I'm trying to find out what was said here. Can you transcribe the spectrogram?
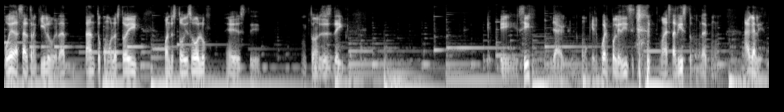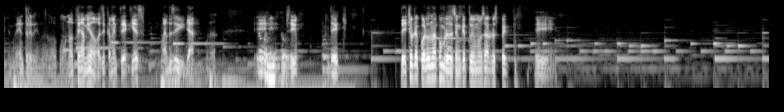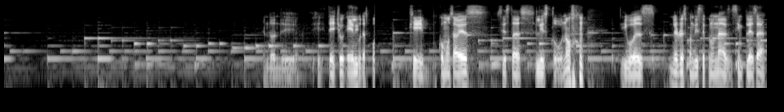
pueda estar tranquilo, ¿verdad? Tanto como lo estoy cuando estoy solo, este, entonces de sí, ya como que el cuerpo le dice, está listo, ¿verdad? hágale, entre, como no tenga miedo, básicamente aquí es, mándese y ya. Qué bonito. Sí, de hecho. De hecho, recuerdo una conversación que tuvimos al respecto. Eh, en donde, eh, de hecho, él que, como sabes si estás listo o no, y vos le respondiste con una simpleza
